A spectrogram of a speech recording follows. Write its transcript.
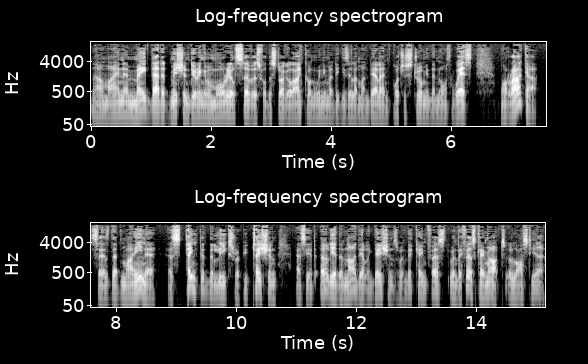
Now, Maine made that admission during a memorial service for the struggle icon Winnie Madikizela Mandela in Potchefstroom in the Northwest. Moraka says that Maine has tainted the league's reputation as he had earlier denied the allegations when they came first when they first came out last year.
